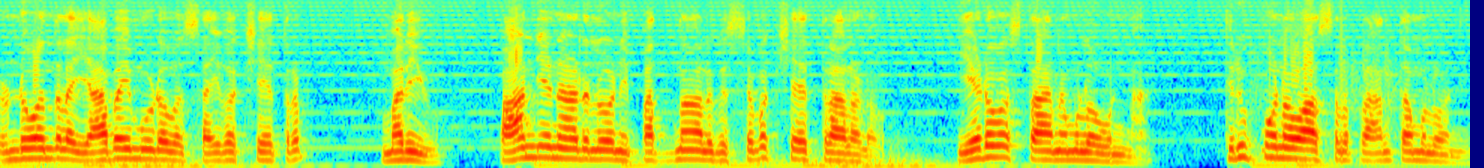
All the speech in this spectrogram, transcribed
రెండు వందల యాభై మూడవ శైవక్షేత్రం మరియు పాండ్యనాడులోని పద్నాలుగు శివక్షేత్రాలలో ఏడవ స్థానంలో ఉన్న తిరుపునవాసల ప్రాంతంలోని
